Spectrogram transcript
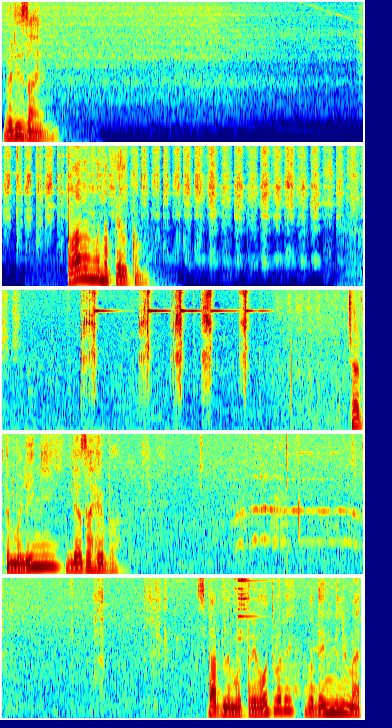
Вирізаємо. Правимо напилком. Чертимо лінії для загиба. Свердлимо три отвори в 1 мм.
